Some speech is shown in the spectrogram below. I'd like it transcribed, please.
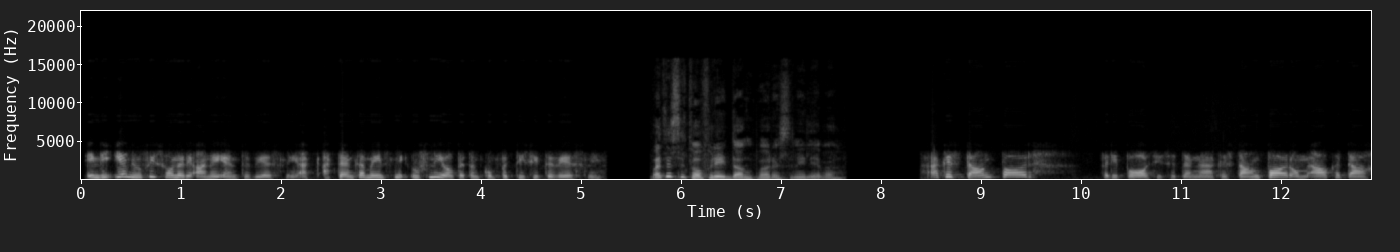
En die een hoef nie sonder die ander een te wees nie. Ek ek dink 'n mens nie hoef nie altyd in kompetisie te wees nie. Wat is dit waarvoor jy dankbaar is in die lewe? Ek is dankbaar vir die basiese dinge. Ek is dankbaar om elke dag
